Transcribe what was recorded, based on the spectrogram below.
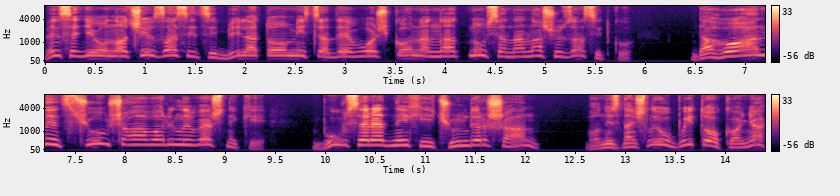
Він сидів уночі в засідці біля того місця, де вождь Кона наткнувся на нашу засідку. Дагоанець чув, що говорили вершники. Був серед них і Чундершан. Вони знайшли убитого коня,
